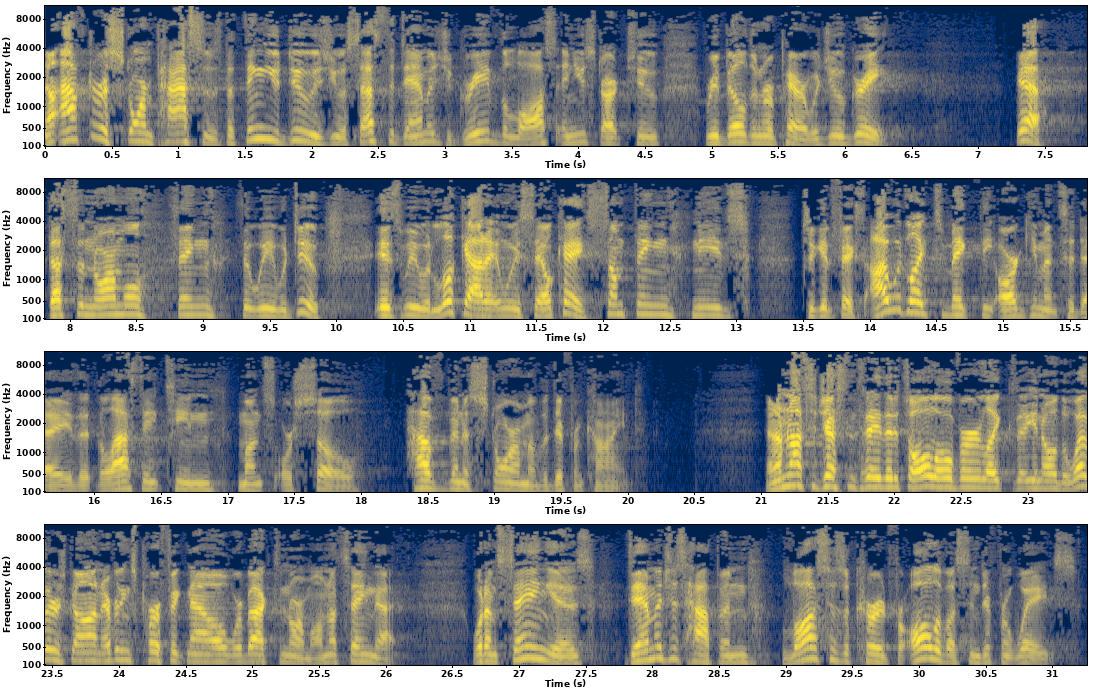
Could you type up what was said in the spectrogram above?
Now, after a storm passes, the thing you do is you assess the damage, you grieve the loss, and you start to rebuild and repair. Would you agree? Yeah, that's the normal thing that we would do. Is we would look at it and we say, okay, something needs to get fixed. I would like to make the argument today that the last 18 months or so have been a storm of a different kind. And I'm not suggesting today that it's all over, like, you know, the weather's gone, everything's perfect now, we're back to normal. I'm not saying that. What I'm saying is damage has happened, loss has occurred for all of us in different ways.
